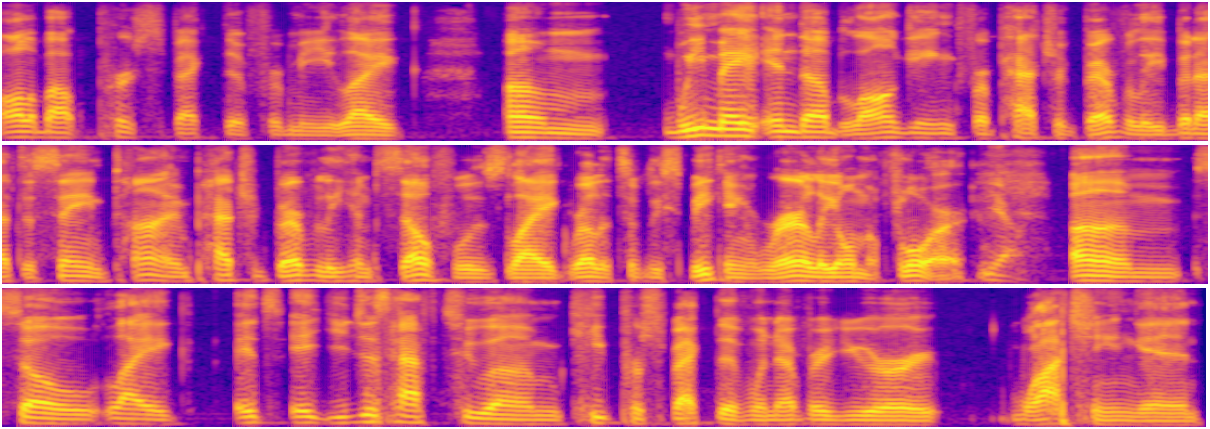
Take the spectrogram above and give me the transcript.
all about perspective for me. Like, um, we may end up longing for Patrick Beverley, but at the same time, Patrick Beverley himself was like, relatively speaking, rarely on the floor. Yeah. Um. So like, it's it. You just have to um keep perspective whenever you're watching and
